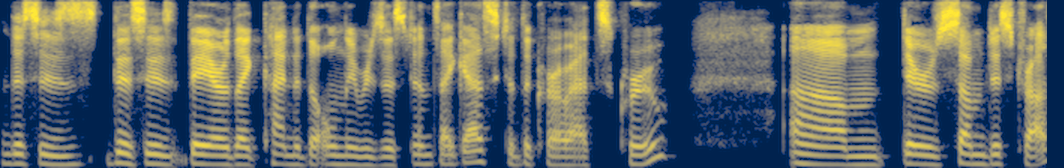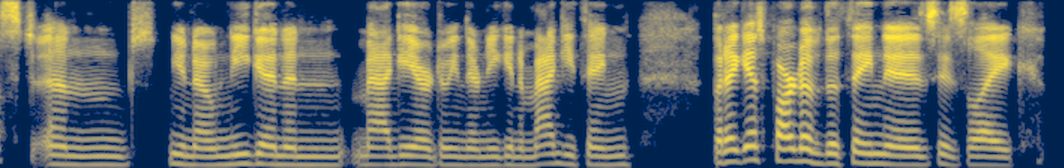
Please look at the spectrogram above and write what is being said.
this is this is they are like kind of the only resistance, I guess, to the Croats crew. Um, there's some distrust, and you know, Negan and Maggie are doing their Negan and Maggie thing. But I guess part of the thing is is like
